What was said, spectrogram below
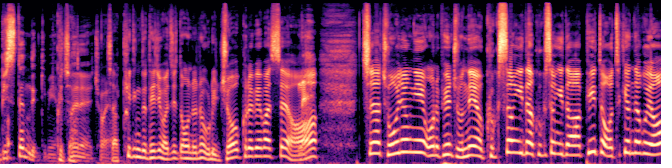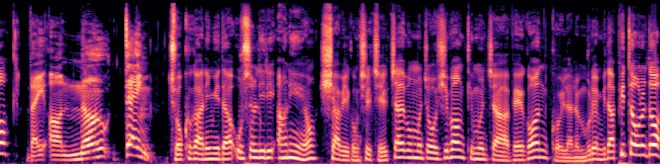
비슷한 느낌이에요. 그죠. 네네, 좋아요. 자, 키딩도 되지만 어쨌든 오늘은 우리 joke를 배봤어요. 네. 자, 조원영님 오늘 표현 좋네요. 극성이다, 극성이다. 피터 어떻게 한다고요? They are no 땡. 조크가 아닙니다. 웃을 일이 아니에요. 샵 1077 짧은 문자 50원, 긴 문자 100원, 고일라는 무료입니다. 피터 오늘도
